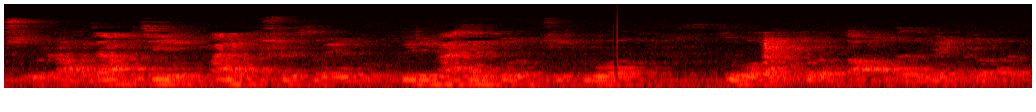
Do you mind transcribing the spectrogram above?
尺度上，我家附近有花鸟市，所以我最近发现做的直播。做做导的那个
